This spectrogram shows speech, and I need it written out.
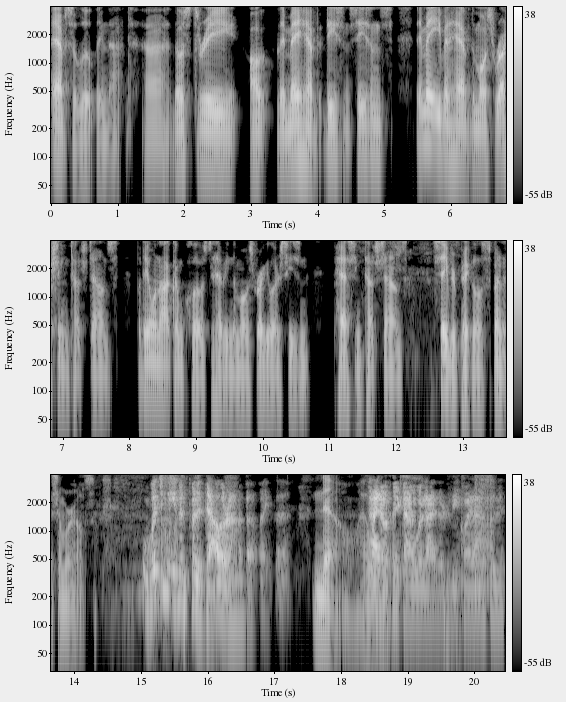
Absolutely not. Uh, those three, all, they may have decent seasons. They may even have the most rushing touchdowns, but they will not come close to having the most regular season passing touchdowns. Save your pickles, spend it somewhere else. Would you even put a dollar on a bet like that? No, I, I, don't not. think I would either, to be quite honest with you.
